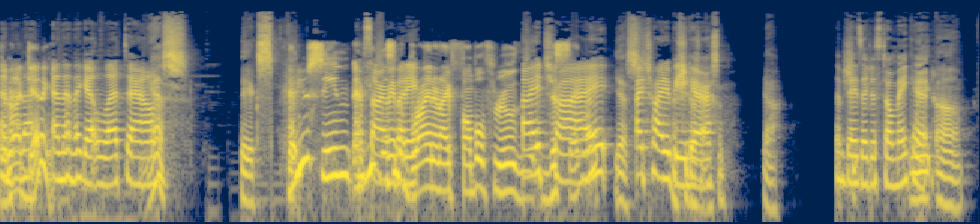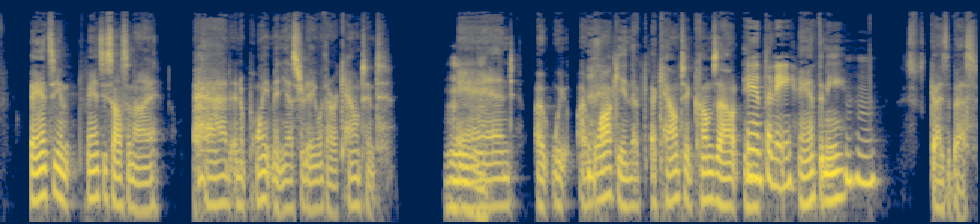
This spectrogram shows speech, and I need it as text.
And not then getting it. And then they get let down. Yes. They expect. Have you seen? Have you sorry, listened everybody. to Brian and I fumble through th- I this segment? try. Yes. I try to be she here. listen. Yeah. Some days I just don't make We, it. um, Fancy and FanceeSauce and I had an appointment yesterday with our accountant, Mm. and I, we, I walk in. The accountant comes out. In, Anthony. Anthony, hmm this guy's the best.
